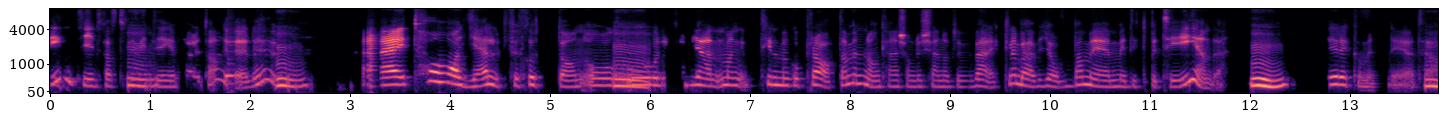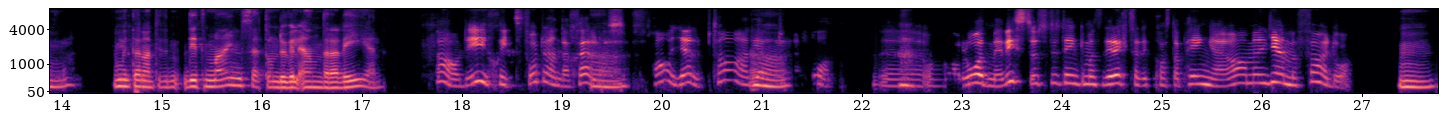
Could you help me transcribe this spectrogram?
din tid fast du mm. inte är egen företagare, eller hur? Mm. Nej, ta hjälp för 17 och, mm. och liksom man till och med gå och prata med någon kanske om du känner att du verkligen behöver jobba med, med ditt beteende. Mm. Det rekommenderar jag till alla. Mm. Om inte annat ditt mindset om du vill ändra det. Ja, det är skitsvårt att ändra själv. Ja. Ta hjälp, ta all hjälp ja. du kan få. Eh, och ha råd med. Visst, så, så tänker man direkt att det kostar pengar. Ja, men jämför då. Mm.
